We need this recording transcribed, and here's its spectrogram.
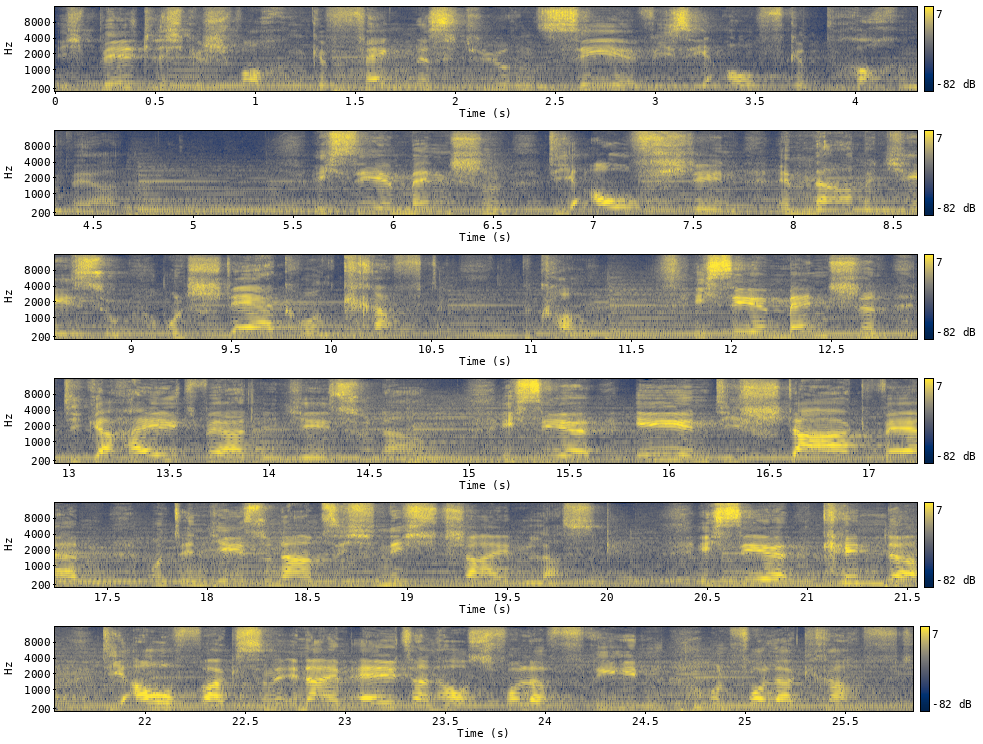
ich bildlich gesprochen Gefängnistüren sehe, wie sie aufgebrochen werden. Ich sehe Menschen, die aufstehen im Namen Jesu und Stärke und Kraft bekommen. Ich sehe Menschen, die geheilt werden in Jesu Namen. Ich sehe Ehen, die stark werden und in Jesu Namen sich nicht scheiden lassen. Ich sehe Kinder, die aufwachsen in einem Elternhaus voller Frieden und voller Kraft.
